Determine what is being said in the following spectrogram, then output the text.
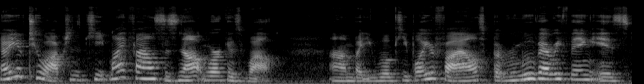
Now you have two options. Keep My Files does not work as well, um, but you will keep all your files, but remove everything is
